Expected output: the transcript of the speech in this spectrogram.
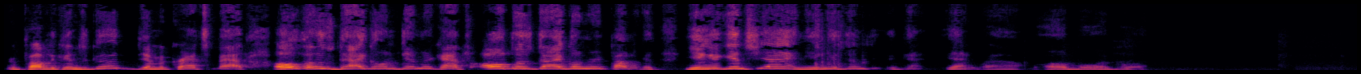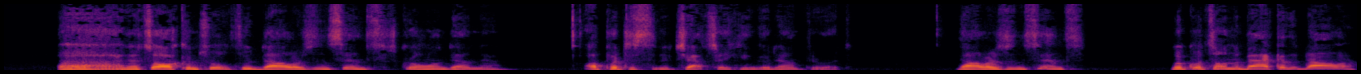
Republicans good, Democrats bad. Oh, those daggone Democrats. Oh, those daggone Republicans. Yin against yang, yin against yang. Yeah, wow. Oh boy, boy. Oh, and it's all controlled through dollars and cents. Scrolling down there. I'll put this in the chat so you can go down through it. Dollars and cents. Look what's on the back of the dollar.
